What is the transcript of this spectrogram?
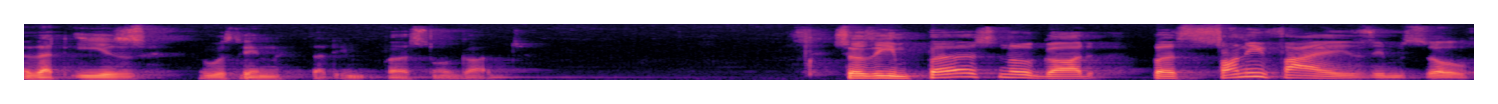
that is within that impersonal God. So the impersonal God personifies himself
